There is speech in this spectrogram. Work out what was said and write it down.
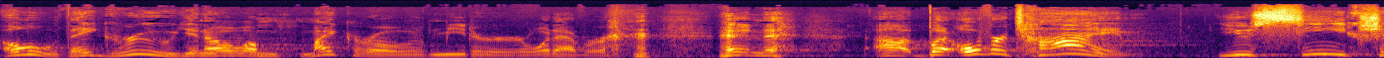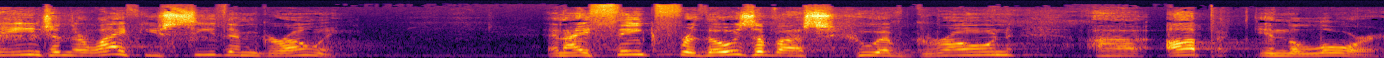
Oh, they grew, you know, a micrometer or whatever. and, uh, but over time, you see change in their life, you see them growing. And I think for those of us who have grown uh, up in the Lord,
